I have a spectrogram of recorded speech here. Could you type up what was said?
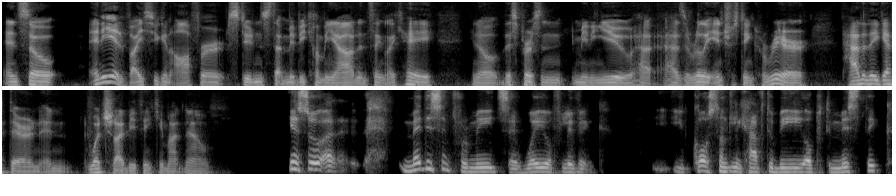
And so any advice you can offer students that may be coming out and saying like hey you know this person meaning you ha- has a really interesting career how do they get there and, and what should i be thinking about now? Yeah so uh, medicine for me it's a way of living. You constantly have to be optimistic.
